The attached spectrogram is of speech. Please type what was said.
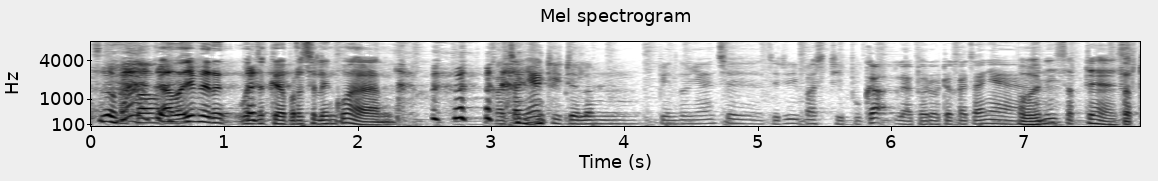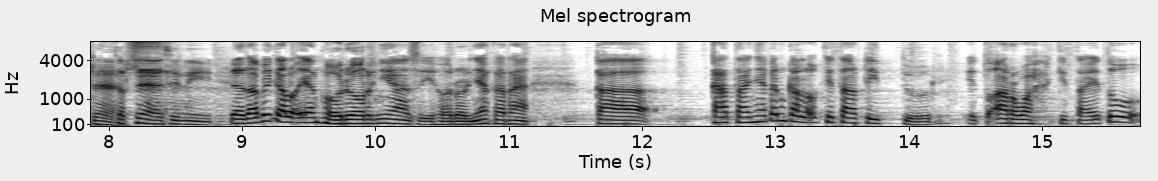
Katanya biar mencegah perselingkuhan. Kacanya di dalam pintunya aja. Jadi pas dibuka lah baru ada kacanya. oh ini cerdas. Cerdas. ini. Ya tapi kalau yang horornya sih, horornya karena ka- katanya kan kalau kita tidur itu arwah kita itu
